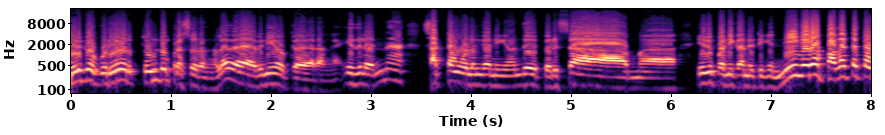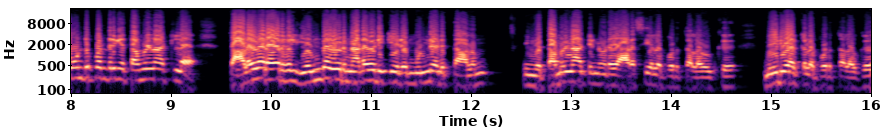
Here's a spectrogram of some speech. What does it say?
இருக்கக்கூடிய ஒரு துண்டு பிரசுரங்களை விநியோகிக்கிறாங்க. இதுல என்ன சட்டம் ஒழுங்க நீங்க வந்து பெருசா ம, இது பண்ணி கண்டுட்டீங்க? நீங்க தான் பதட்டத்தை உண்டு பண்றீங்க தமிழ்நாட்டுல. தலைவர் அவர்கள் எந்த ஒரு நடவடிக்கையை முன்னெடுத்தாலும் இங்க தமிழ்நாட்டினுடைய அரசியலை பொறுத்த அளவுக்கு மீடியாக்களை பொறுத்த அளவுக்கு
